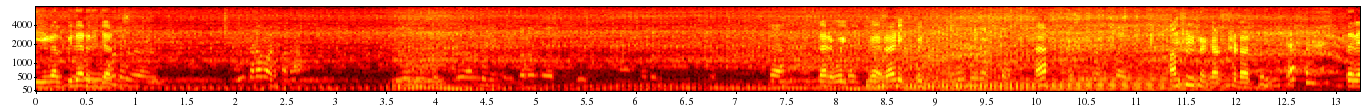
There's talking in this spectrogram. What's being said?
ಈಗ ಅಲ್ಲಿ ಪಿದಾಡ್ತಿದ್ದ ಸರಿ ಹೋಯ್ ರೆಡಿ ಹೋಯ್ ಹಾಂ ಅಂತ ಕಟ್ಟಡ ಸರಿ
